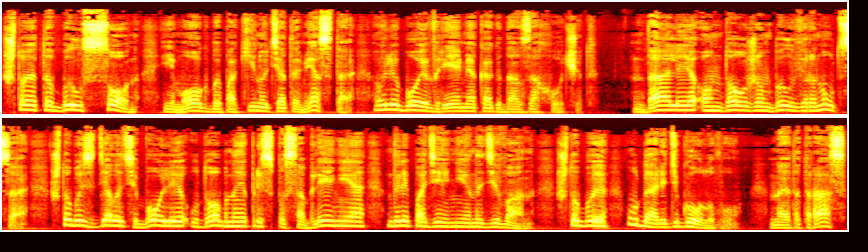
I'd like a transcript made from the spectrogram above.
что это был сон, и мог бы покинуть это место в любое время, когда захочет. Далее он должен был вернуться, чтобы сделать более удобное приспособление для падения на диван, чтобы ударить голову. На этот раз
